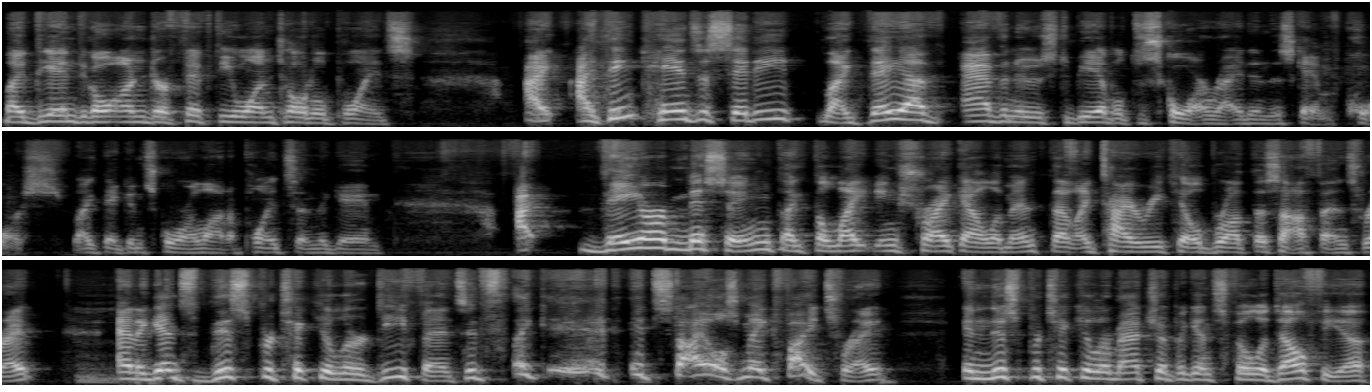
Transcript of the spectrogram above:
like the game to go under 51 total points. I, I think Kansas City, like they have avenues to be able to score right in this game, of course. Like they can score a lot of points in the game. I, they are missing like the lightning strike element that like Tyreek Hill brought this offense, right? Mm-hmm. And against this particular defense, it's like it, it styles make fights, right? In this particular matchup against Philadelphia,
